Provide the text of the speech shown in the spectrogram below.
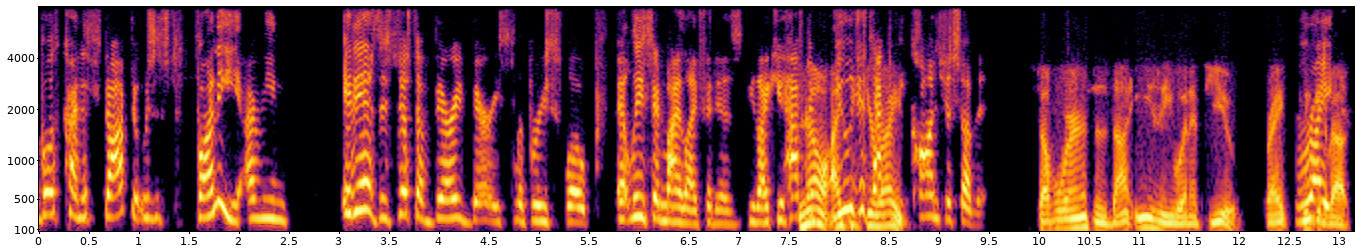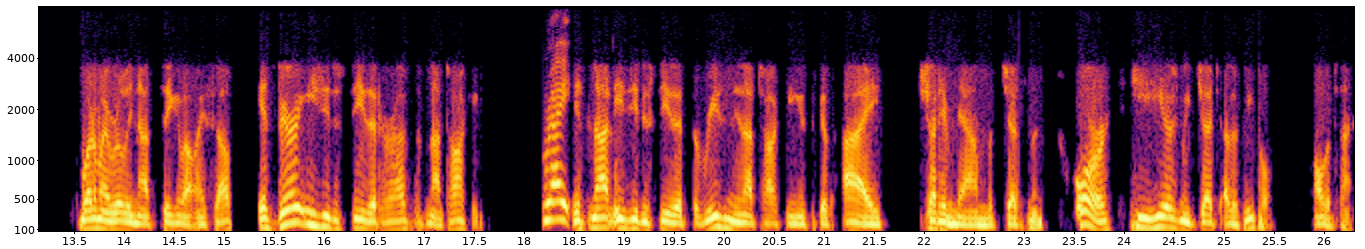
both kind of stopped. It was just funny. I mean, it is. It's just a very, very slippery slope. At least in my life, it is. You like you have No, to. I You just you're to be right. conscious of it. Self awareness is not easy when it's you, right? Thinking Right. about what am I really not seeing about myself? It's very easy to see that her husband's not talking. Right. It's not easy to see that the reason he's not talking is because I shut him down with judgment, or he hears me judge other people all the time.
